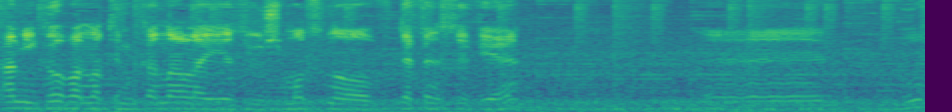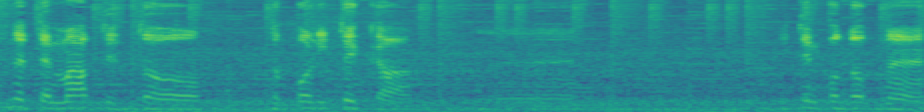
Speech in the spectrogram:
y, amigowa na tym kanale jest już mocno w defensywie. Główne tematy to, to polityka i tym podobne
